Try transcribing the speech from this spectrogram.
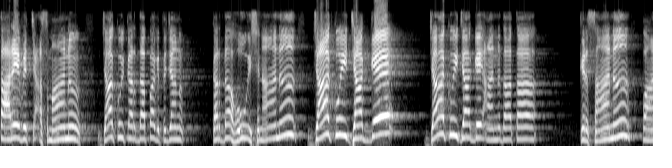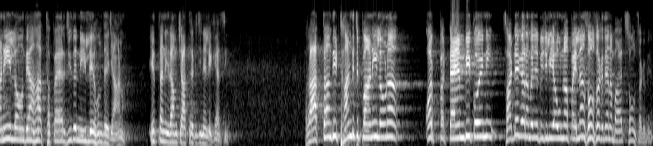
ਤਾਰੇ ਵਿੱਚ ਅਸਮਾਨ। ਜਾਂ ਕੋਈ ਕਰਦਾ ਭਗਤ ਜਨ ਕਰਦਾ ਹੋਊ ਇਸ਼ਨਾਨ ਜਾਂ ਕੋਈ ਜਾਗੇ ਜਾ ਕੋਈ ਜਾਗੇ ਅੰਨਦਾਤਾ ਕਿਰਸਾਨ ਪਾਣੀ ਲਾਉਂਦਿਆਂ ਹੱਥ ਪੈਰ ਜਿਹਦੇ ਨੀਲੇ ਹੁੰਦੇ ਜਾਣ। ਇਹ ਤਾਂ ਨੀ ਰਾਮ ਚਾਤਰਿਕ ਜੀ ਨੇ ਲਿਖਿਆ ਸੀ। ਰਾਤਾਂ ਦੀ ਠੰਡ 'ਚ ਪਾਣੀ ਲਾਉਣਾ ਔਰ ਟਾਈਮ ਵੀ ਕੋਈ ਨਹੀਂ 11:30 ਵਜੇ ਬਿਜਲੀ ਆਊ ਨਾ ਪਹਿਲਾਂ ਸੌਂ ਸਕਦੇ ਹਾਂ, ਨਾ ਬਾਅਦ 'ਚ ਸੌਂ ਸਕਦੇ। ਹਾਂ।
